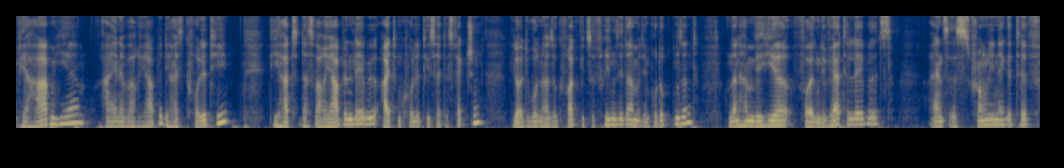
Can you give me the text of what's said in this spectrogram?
Wir haben hier eine Variable, die heißt Quality. Die hat das Variablenlabel Item Quality Satisfaction. Die Leute wurden also gefragt, wie zufrieden sie da mit den Produkten sind. Und dann haben wir hier folgende Wertelabels. Eins ist strongly negative,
